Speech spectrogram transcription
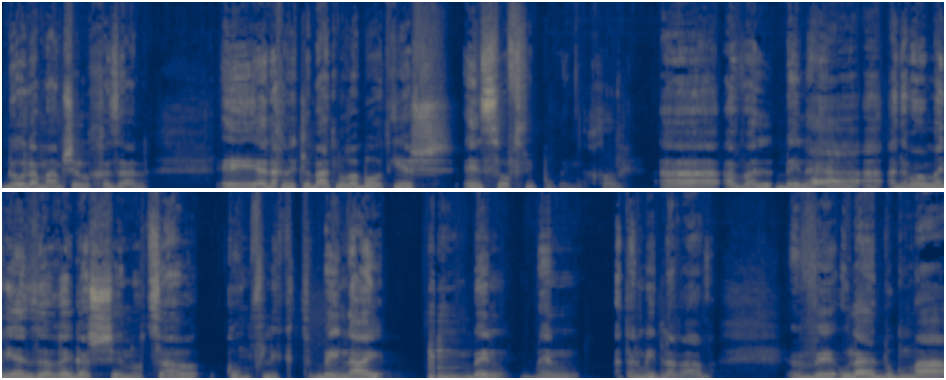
בעולמם של חז"ל. אה, אנחנו התלבטנו רבות, כי יש אין סוף סיפורים. נכון. אבל בעיניי הדבר המעניין זה הרגע שנוצר קונפליקט בעיניי, בין, בין התלמיד לרב, ואולי הדוגמה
